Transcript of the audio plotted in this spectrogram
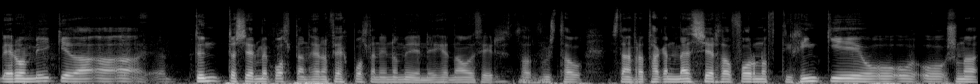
vera of mikið að- dunda sér með boltan þegar hann fekk boltan inn á miðinni hérna áður fyrr þá, Mhm. þú veist þá, í staðan fyrir að taka hann með sér þá fór hann oft í ringi og, og, og, og svona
